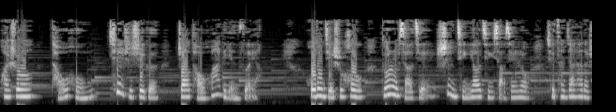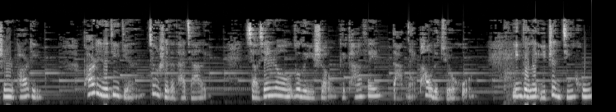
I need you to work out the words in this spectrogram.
话说桃红确实是个招桃花的颜色呀。活动结束后，多肉小姐盛情邀请小鲜肉去参加她的生日 party，party 的地点就是在她家里。小鲜肉录了一首给咖啡打奶泡的绝活，赢得了一阵惊呼。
